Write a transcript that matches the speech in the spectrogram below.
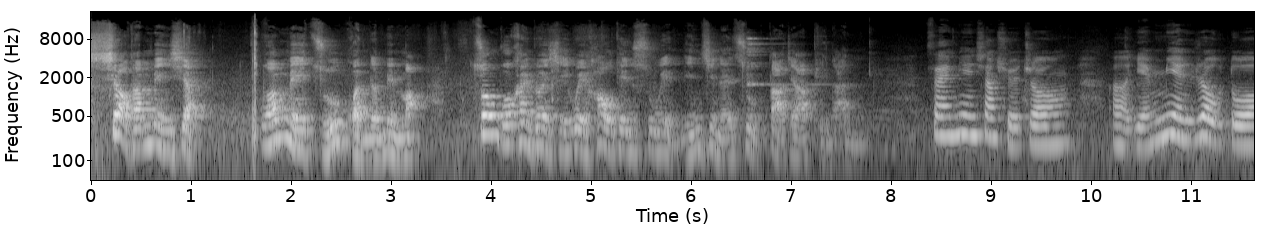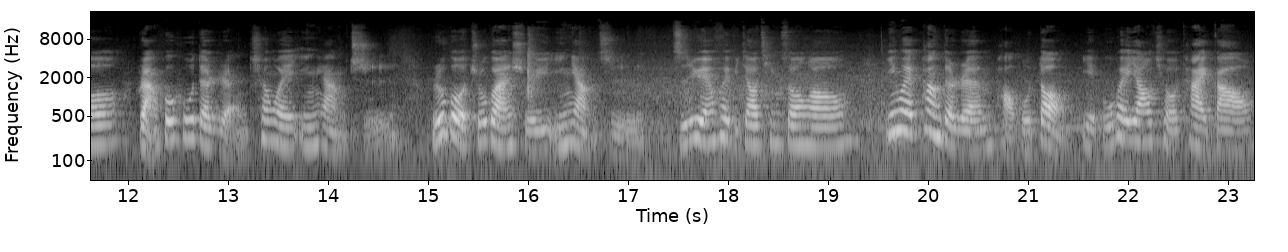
笑谈面相，完美主管的面貌。中国汉传协会昊天书院林进来祝大家平安。在面相学中，呃，颜面肉多、软乎乎的人称为营养值。如果主管属于营养值，职员会比较轻松哦，因为胖的人跑不动，也不会要求太高。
